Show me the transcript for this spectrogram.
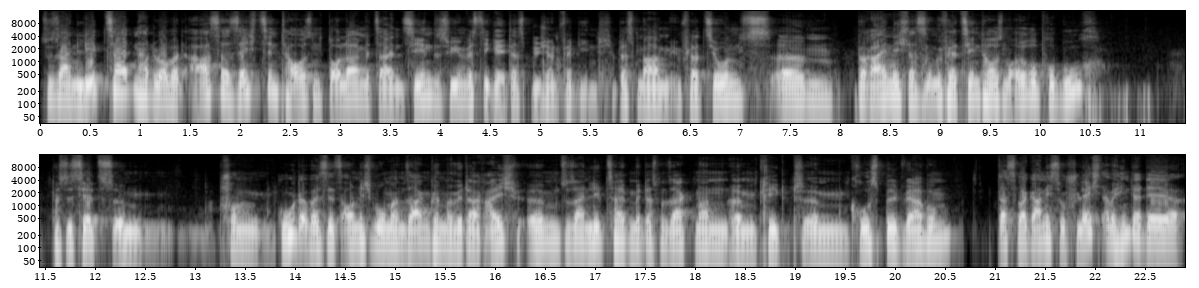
Zu seinen Lebzeiten hat Robert Arthur 16.000 Dollar mit seinen 10 The Three Investigators Büchern verdient. Ich habe das mal im Inflations ähm, bereinigt. Das ist ungefähr 10.000 Euro pro Buch. Das ist jetzt ähm, schon gut, aber ist jetzt auch nicht, wo man sagen könnte, man wird da reich ähm, zu seinen Lebzeiten mit, dass man sagt, man ähm, kriegt ähm, Großbildwerbung. Das war gar nicht so schlecht, aber hinter der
